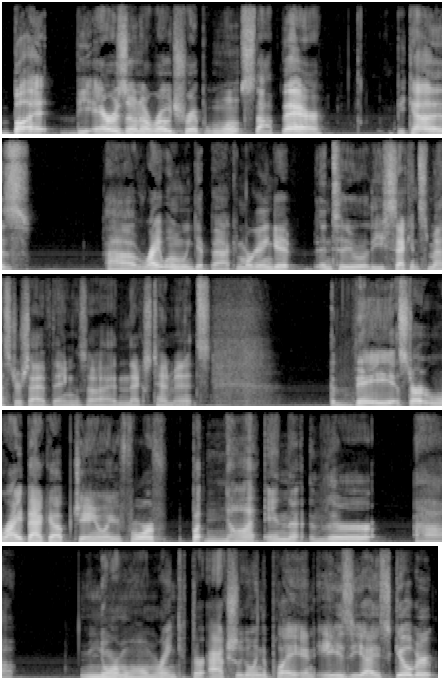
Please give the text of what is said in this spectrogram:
But the Arizona road trip won't stop there because uh, right when we get back, and we're going to get into the second semester side of things uh, in the next 10 minutes, they start right back up January 4th, but not in their uh, normal home rink. They're actually going to play in AZ Ice Gilbert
